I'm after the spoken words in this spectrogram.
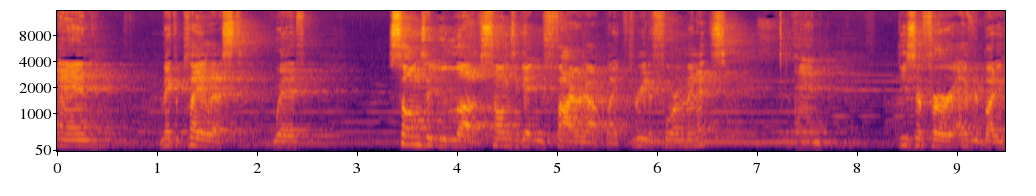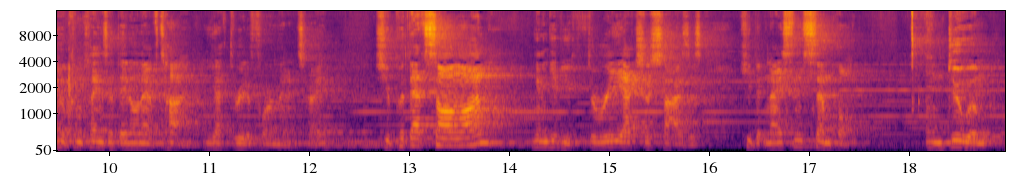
and make a playlist with songs that you love, songs that get you fired up, like three to four minutes. And these are for everybody who complains that they don't have time. You got three to four minutes, right? So you put that song on, I'm gonna give you three exercises. Keep it nice and simple and do them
